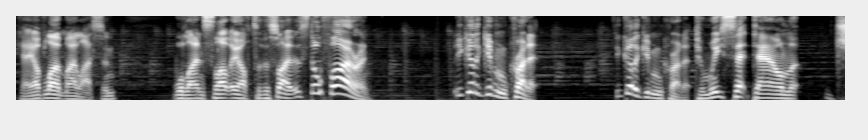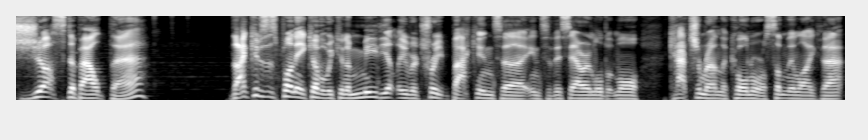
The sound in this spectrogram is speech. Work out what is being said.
Okay, I've learnt my lesson. We'll land slightly off to the side. It's still firing. You got to give him credit. You got to give him credit. Can we set down just about there? That gives us plenty of cover. We can immediately retreat back into into this area a little bit more, catch them around the corner or something like that.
